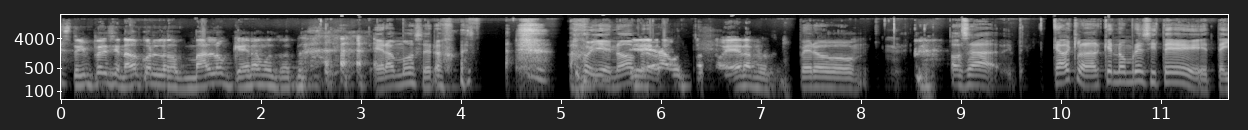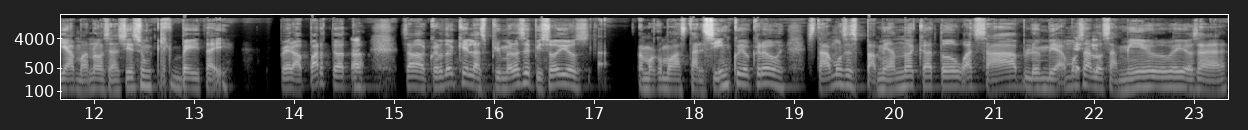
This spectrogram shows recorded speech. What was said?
Estoy impresionado con lo malo que éramos, vato. Éramos, éramos. Oye, no, pero. Éramos, vato, éramos. Pero o sea, cabe aclarar que el nombre sí te, te llama, ¿no? O sea, sí es un clickbait ahí. Pero aparte, ah. o sea, me acuerdo que los primeros episodios, como hasta el 5, yo creo, estábamos spameando acá todo WhatsApp, lo enviamos a los amigos, güey. O sea,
